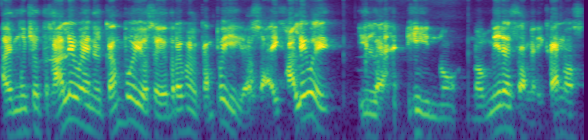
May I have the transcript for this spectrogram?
hay mucho jale, güey, en el campo, y, o sea, yo trabajo en el campo y, o sea, hay jale, güey, y, la, y no, no miras americanos.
